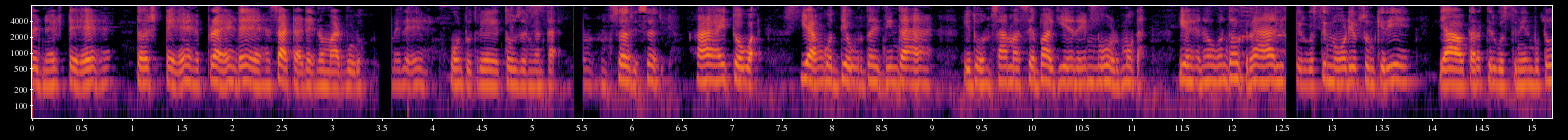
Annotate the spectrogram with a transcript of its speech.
Wednesday Thursday Friday ಸ್ಯಾಟರ್ಡೇನು ಮಾಡ್ಬಿಡು. ಆಮೇಲೆ ಒನ್ ಟು ತ್ರೀ ತೌಸಂಡ್ ಹ್ಮ್, ಸರಿ ಸರಿ. ಆಯ್ತು ಅವ್ವ. ಹೆಂಗೋ ದೇವ್ರದ ಇದ್ದಿಂದ ಇದೊಂದು ಸಮಸ್ಯೆ ಹೆಂಗೆ ನೋಡು ಮಗ. ಏನೋ ಒಂದು ಅಗ್ರ ಅಲ್ಲಿ ನೋಡಿ ಸುಮ್ಕಿರಿ. ಯಾವ ಥರ ತಿರುಗಿಸ್ತೀನಿ ಅಂದ್ಬಿಟ್ಟು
